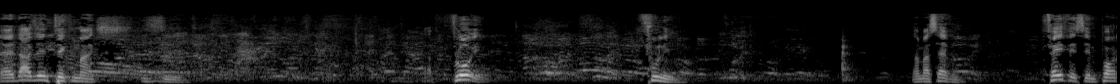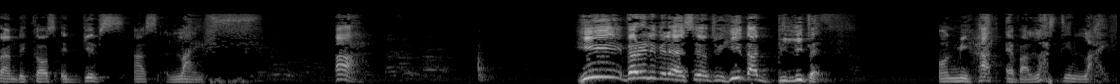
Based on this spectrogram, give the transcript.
It doesn't take much. Easily. Flowing. Fully. Number seven. Faith is important because it gives us life. Ah. He, verily, verily, I say unto you, he that believeth on me hath everlasting life.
